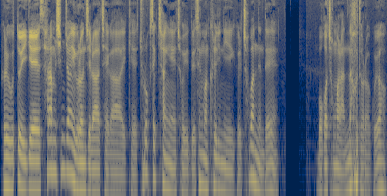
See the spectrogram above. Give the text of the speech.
그리고 또 이게 사람 심정이 그런지라 제가 이렇게 초록색 창에 저희 뇌생만 클리닉을 쳐봤는데 뭐가 정말 안 나오더라고요.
